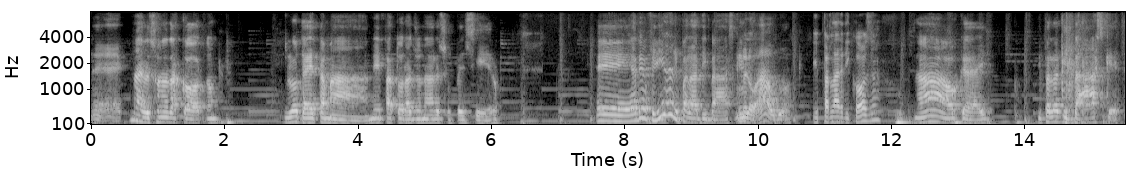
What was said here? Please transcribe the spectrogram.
Eh, no, sono d'accordo. L'ho detta, ma mi hai fatto ragionare sul pensiero. E abbiamo finito di parlare di basket. Me lo auguro. Di parlare di cosa? Ah, ok. Di parlare di basket.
